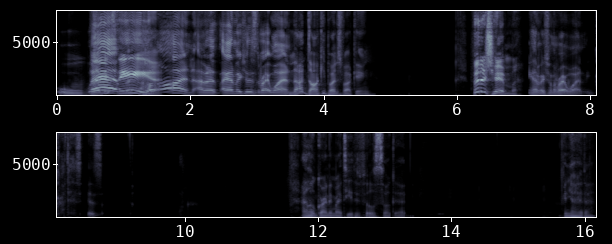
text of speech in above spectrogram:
web. see. Hold on. I'm gonna, I gotta make sure this is the right one. Not donkey punch fucking. Finish him. I gotta make sure I'm the right one. God, this is I love grinding my teeth. It feels so good. Can y'all hear that?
